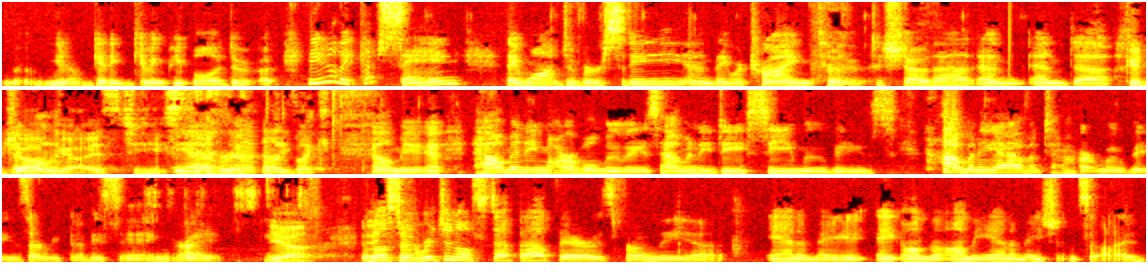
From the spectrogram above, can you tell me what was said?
you know getting giving people a, a you know they kept saying they want diversity and they were trying to to show that and and uh, Good job, guys. Jeez. Yeah, really. like Tell me uh, how many Marvel movies, how many DC movies, how many Avatar movies are we going to be seeing? Right. yeah. The most It's- original stuff out there is from the uh, anime a- on the on the animation side.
